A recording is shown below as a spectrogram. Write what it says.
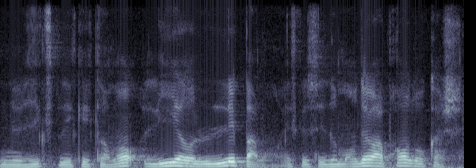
Nous expliquer comment lire les panneaux. Est-ce que c'est demandeur à prendre au cachet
